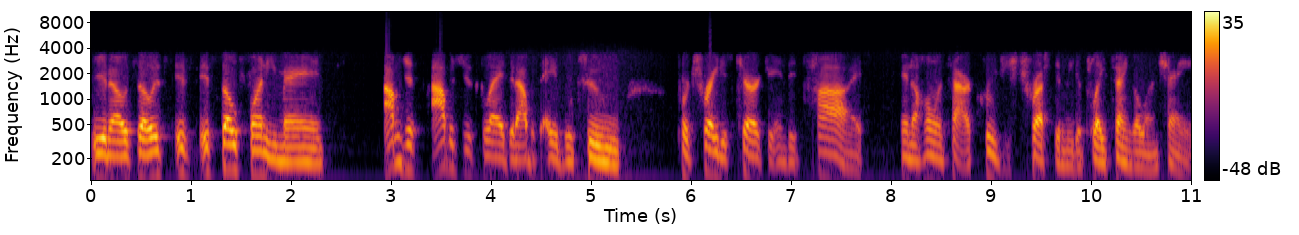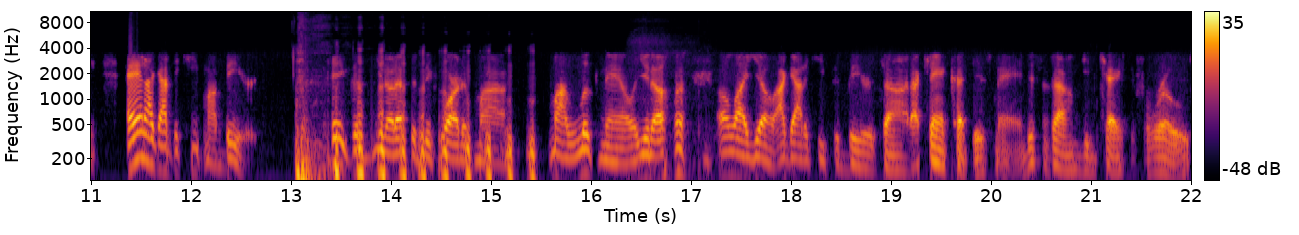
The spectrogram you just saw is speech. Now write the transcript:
You know, so it's it's it's so funny, man. I'm just I was just glad that I was able to portray this character and that Todd and the whole entire crew just trusted me to play Tango Unchained, and I got to keep my beard because you know that's a big part of my my look now. You know, I'm like, yo, I got to keep the beard tied. I can't cut this, man. This is how I'm getting casted for roles.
